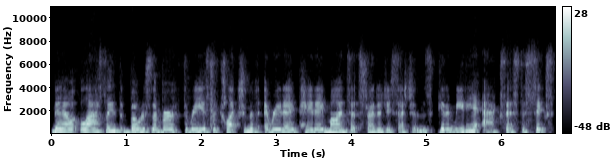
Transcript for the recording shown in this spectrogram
Now, lastly, bonus number three is the collection of everyday payday mindset strategy sessions. Get immediate access to six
